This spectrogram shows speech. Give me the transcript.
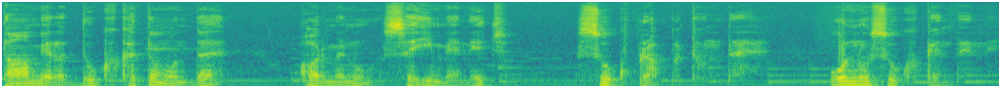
ਤਾਂ ਮੇਰਾ ਦੁੱਖ ਖਤਮ ਹੁੰਦਾ ਹੈ ਔਰ ਮੈਨੂੰ ਸਹੀ ਮੈਨੇ 'ਚ ਸੁਖ ਪ੍ਰਾਪਤ ਹੁੰਦਾ ਹੈ। ਉਹਨੂੰ ਸੁਖ ਕਹਿੰਦੇ ਨੇ।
